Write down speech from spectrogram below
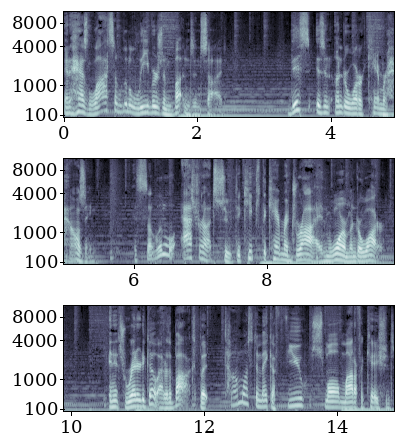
and it has lots of little levers and buttons inside. This is an underwater camera housing. It's a little astronaut suit that keeps the camera dry and warm underwater. And it's ready to go out of the box, but Tom wants to make a few small modifications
